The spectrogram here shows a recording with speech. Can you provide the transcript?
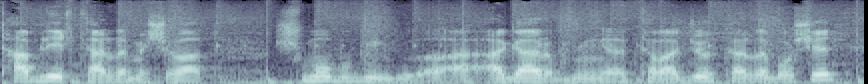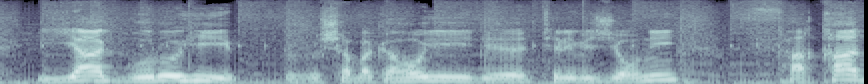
تبلیغ کرده می شود شما اگر توجه کرده باشید یک گروهی شبکه های تلویزیونی فقط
